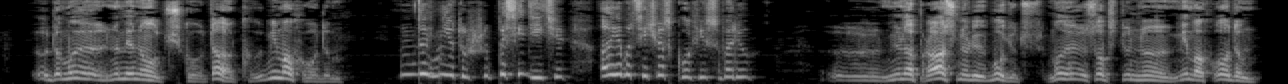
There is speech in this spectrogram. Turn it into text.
— Да мы на минуточку, так, мимоходом. — Да нет уж, посидите, а я вот сейчас кофе сварю. — Не напрасно ли будет? Мы, собственно, мимоходом,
